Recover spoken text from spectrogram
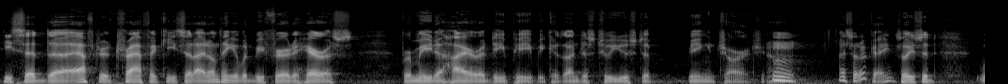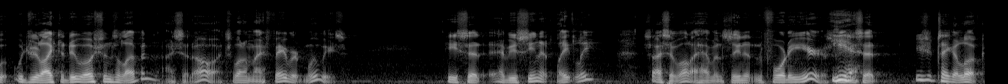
He said uh, after traffic, he said, "I don't think it would be fair to Harris for me to hire a DP because I'm just too used to being in charge." You know. I said, "Okay." So he said, "W- "Would you like to do Ocean's 11?" I said, "Oh, it's one of my favorite movies." He said, "Have you seen it lately?" So I said, "Well, I haven't seen it in 40 years." Yeah. He said, "You should take a look."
